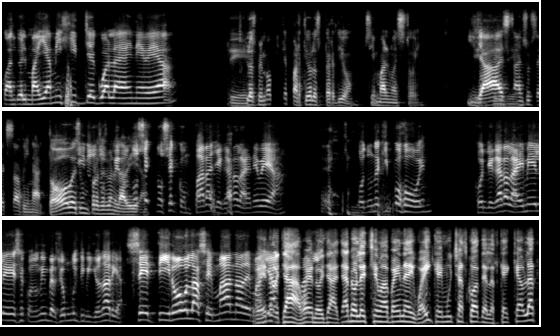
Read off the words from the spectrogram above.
cuando el, Miami, Heat llegó a la NBA, los primeros 20 partidos los perdió, si mal no estoy. Y ya está en su sexta final. Todo es un proceso en la vida. No se, compara llegar a la NBA con un equipo joven, con llegar a la MLS con una inversión multimillonaria. Se tiró la semana de Miami. Bueno, ya, bueno, ya, ya no le eche más vaina a que hay muchas cosas de las que hay que hablar.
